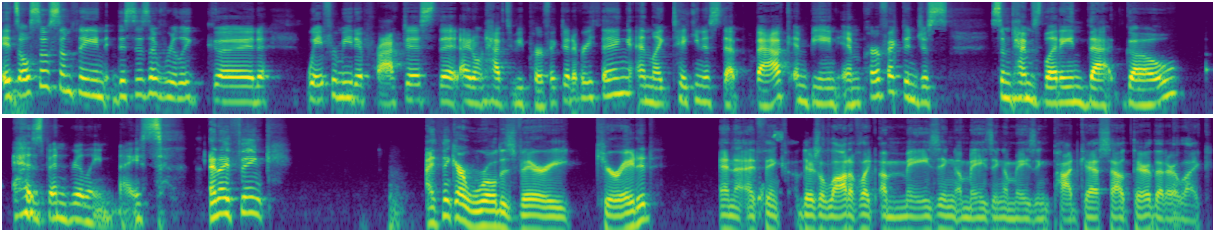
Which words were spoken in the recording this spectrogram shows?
it's also something, this is a really good way for me to practice that I don't have to be perfect at everything and like taking a step back and being imperfect and just sometimes letting that go has been really nice. and I think I think our world is very curated. And I Yes. think there's a lot of like amazing amazing amazing podcasts out there that are like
